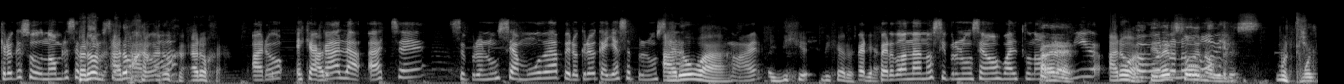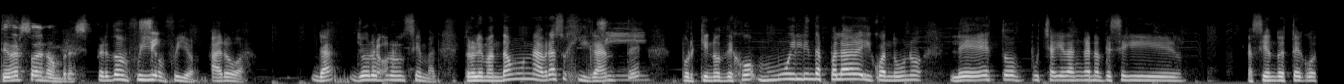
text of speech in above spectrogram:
creo que su nombre se Perdón, Aroja, Aroja, Aroja. Aro, es que acá la H se pronuncia muda, pero creo que allá se pronuncia. Aroa. No, a ver. dije, dije perdónanos si pronunciamos mal tu nombre, amiga. Aroa. Multiverso de nombres. Multiverso de nombres. Perdón, fui yo, fui yo. Aroa. Ya, yo lo pronuncié mal. Pero le mandamos un abrazo gigante porque nos dejó muy lindas palabras y cuando uno lee esto, pucha que dan ganas de seguir haciendo este, co-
